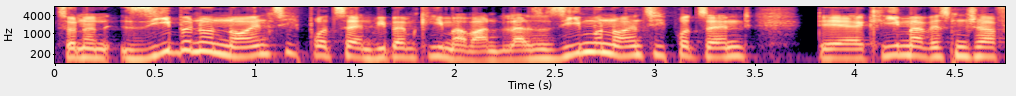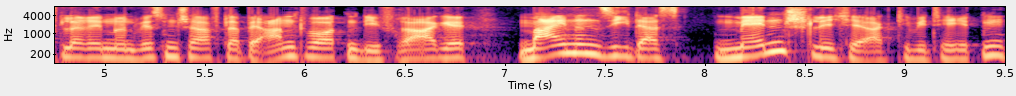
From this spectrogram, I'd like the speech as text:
sondern 97 Prozent, wie beim Klimawandel. Also 97 Prozent der Klimawissenschaftlerinnen und Wissenschaftler beantworten die Frage, meinen Sie, dass menschliche Aktivitäten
